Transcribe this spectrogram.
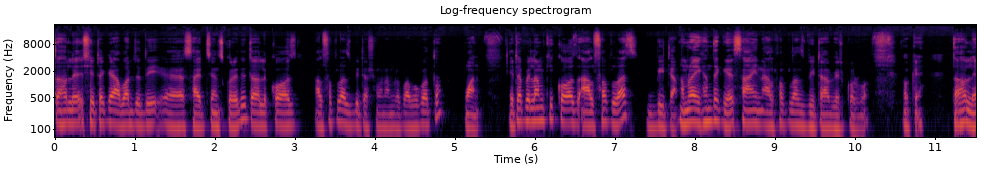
তাহলে সেটাকে আবার যদি সাইড চেঞ্জ করে দিই, তাহলে কজ আলফা প্লাস বিটা সমান আমরা পাবো কত? ওয়ান এটা পেলাম কি কজ আলফা প্লাস বিটা আমরা এখান থেকে সাইন আলফা প্লাস বিটা বের করব। ওকে তাহলে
